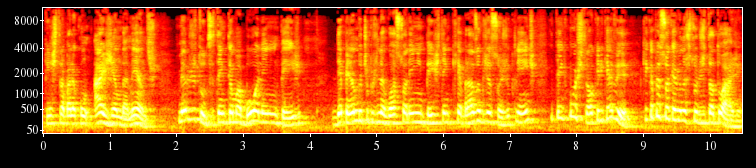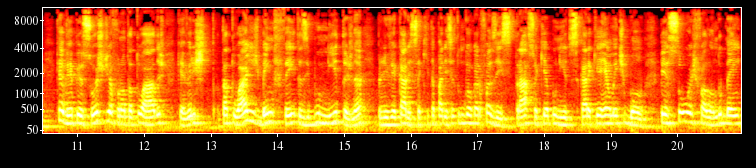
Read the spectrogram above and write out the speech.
que a gente trabalha com agendamentos? Primeiro de tudo, você tem que ter uma boa landing page dependendo do tipo de negócio, sua landing page tem que quebrar as objeções do cliente e tem que mostrar o que ele quer ver. O que a pessoa quer ver no estúdio de tatuagem? Quer ver pessoas que já foram tatuadas, quer ver tatuagens bem feitas e bonitas, né? Pra ele ver, cara, isso aqui tá parecido com o que eu quero fazer, esse traço aqui é bonito, esse cara aqui é realmente bom. Pessoas falando bem,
